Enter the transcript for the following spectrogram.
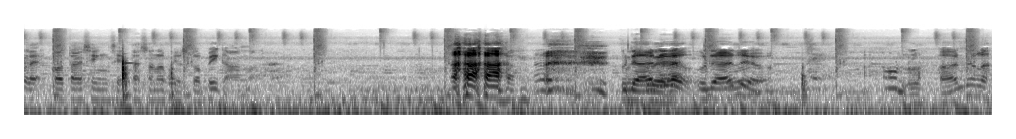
Lek kota sing seta sono bioskop gak ono. udah ada udah ada ya oh lah ada lah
